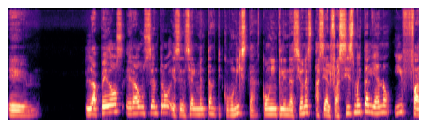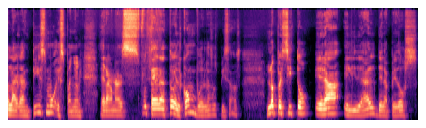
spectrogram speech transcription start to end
Eh, la P2 era un centro esencialmente anticomunista, con inclinaciones hacia el fascismo italiano y falagantismo español. Era una puta, era todo el combo de los pisados. Lópezito era el ideal de la P2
